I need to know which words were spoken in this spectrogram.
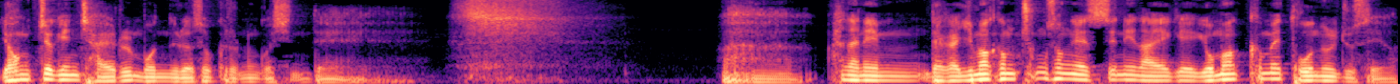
영적인 자유를 못 누려서 그러는 것인데 아, 하나님 내가 이만큼 충성했으니 나에게 요만큼의 돈을 주세요.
